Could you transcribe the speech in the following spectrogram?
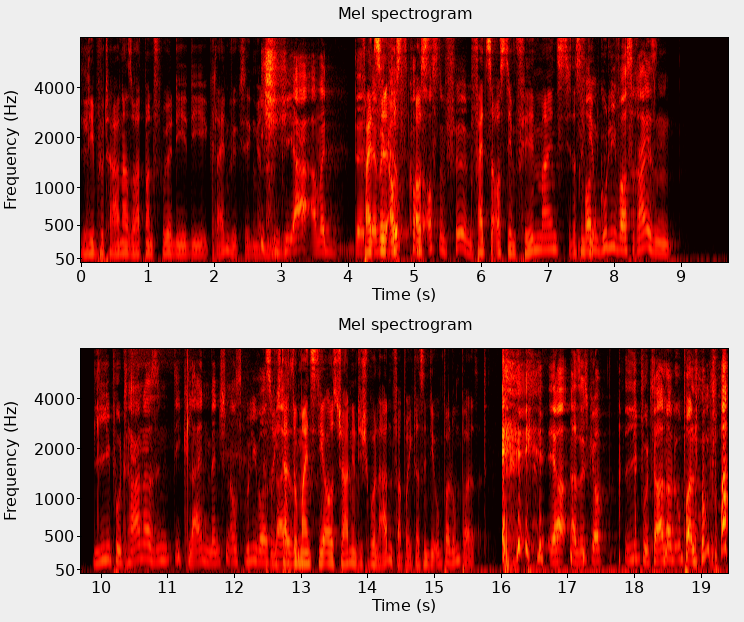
Lilliputaner, so hat man früher die, die Kleinwüchsigen genannt. Ja, aber der, Falls der Begriff aus- kommt aus, aus- dem Film. Falls du aus dem Film meinst, das sind Von die. Gullivers Reisen. Lilliputaner sind die kleinen Menschen aus Gullivers Also ich Reisen. dachte, du meinst die aus Charlie und die Schokoladenfabrik. Das sind die Umpa Lumpas. Ja, also ich glaube, Lilliputaner und Upa Lumpa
